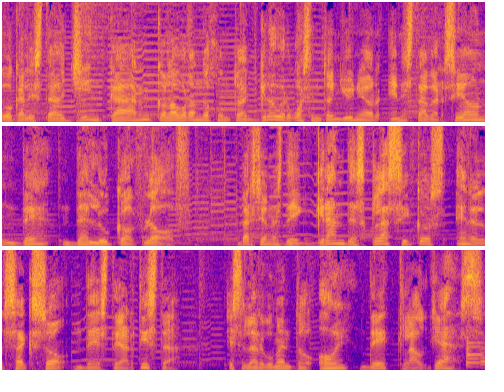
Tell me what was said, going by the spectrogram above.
Vocalista Jim Carn colaborando junto a Grover Washington Jr. en esta versión de The Look of Love, versiones de grandes clásicos en el sexo de este artista. Es el argumento hoy de Cloud Jazz.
